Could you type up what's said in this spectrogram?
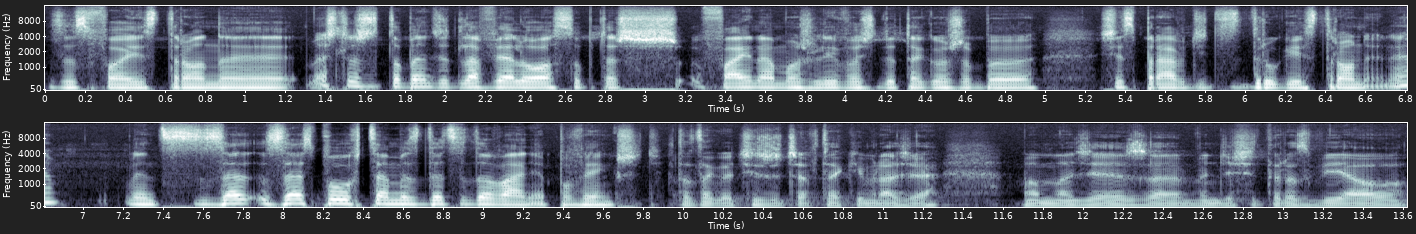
ze swojej strony. Myślę, że to będzie dla wielu osób też fajna możliwość do tego, żeby się sprawdzić z drugiej strony, nie? Więc ze, zespół chcemy zdecydowanie powiększyć. Do tego Ci życzę w takim razie. Mam nadzieję, że będzie się to rozwijało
